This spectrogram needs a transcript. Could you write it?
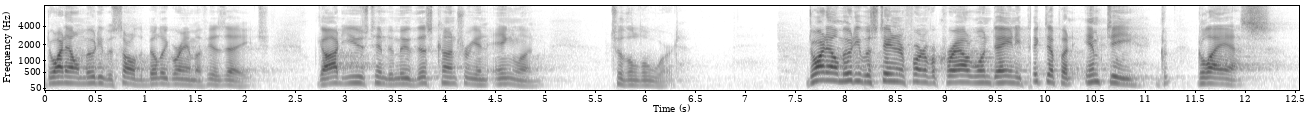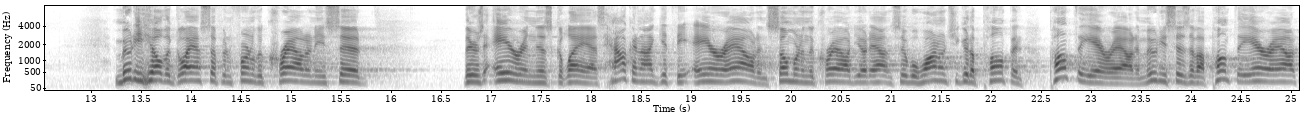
Dwight L. Moody was sort of the Billy Graham of his age. God used him to move this country and England to the Lord. Dwight L. Moody was standing in front of a crowd one day and he picked up an empty g- glass. Moody held the glass up in front of the crowd and he said, There's air in this glass. How can I get the air out? And someone in the crowd yelled out and said, Well, why don't you get a pump and pump the air out? And Moody says, If I pump the air out,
